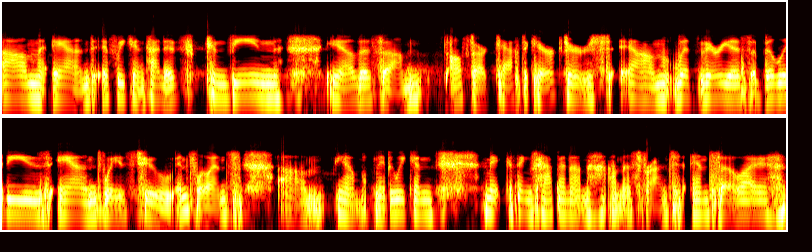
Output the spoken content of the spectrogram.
Um, and if we can kind of convene, you know, this um, all-star cast of characters um, with various abilities and ways to influence, um, you know, maybe we can make things happen on on this front and so I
